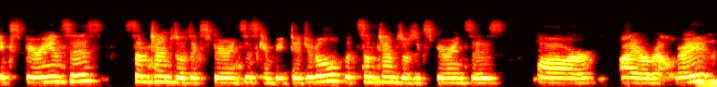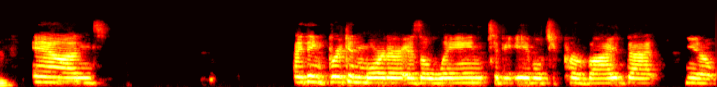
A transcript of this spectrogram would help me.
experiences. Sometimes those experiences can be digital, but sometimes those experiences are IRL, right? Mm-hmm. And I think brick and mortar is a lane to be able to provide that you know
